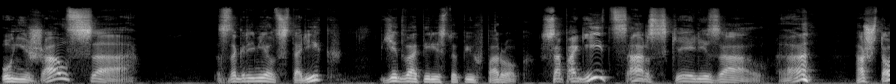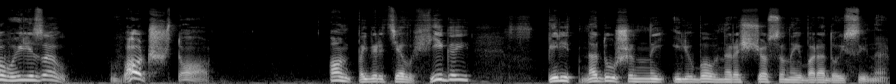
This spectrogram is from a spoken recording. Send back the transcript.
«Унижался?» — загремел старик, едва переступив порог. «Сапоги царские лизал, а? А что вылезал? Вот что!» Он повертел фигой перед надушенной и любовно расчесанной бородой сына.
